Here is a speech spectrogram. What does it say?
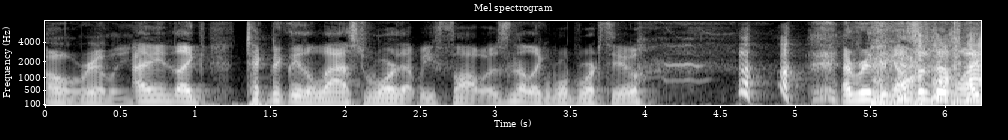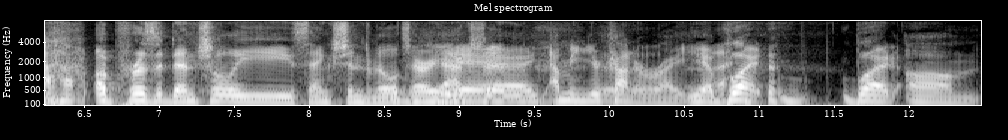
Oh, really? I mean, like technically, the last war that we fought wasn't it like World War Two? Everything else has been like a presidentially sanctioned military yeah, action. I mean, you're kind of right. Yeah, but but um,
